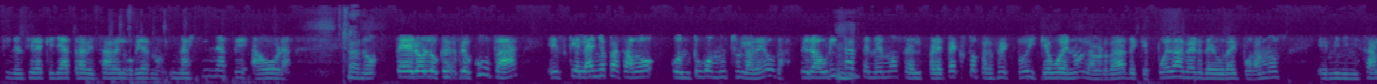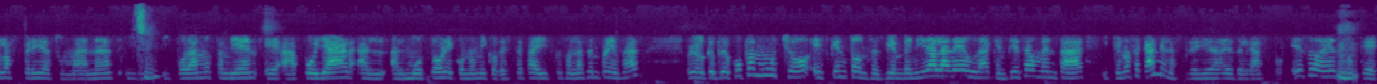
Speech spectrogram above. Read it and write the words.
financiera que ya atravesaba el gobierno. Imagínate ahora, ¿no? Pero lo que preocupa es que el año pasado contuvo mucho la deuda, pero ahorita tenemos el pretexto perfecto y qué bueno, la verdad, de que pueda haber deuda y podamos eh, minimizar las pérdidas humanas y, podamos también eh, apoyar al, al motor económico de este país, que son las empresas, pero lo que preocupa mucho es que entonces, bienvenida a la deuda, que empiece a aumentar y que no se cambien las prioridades del gasto. Eso es lo que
